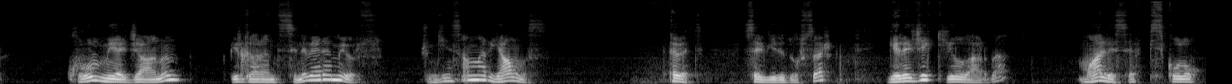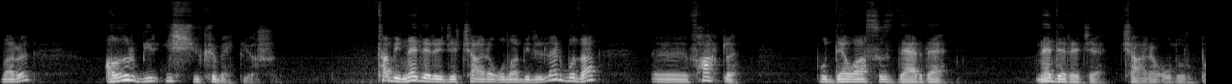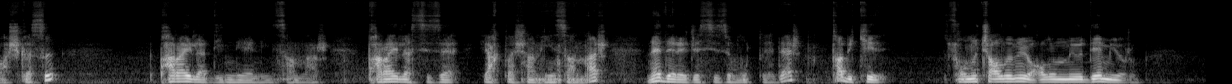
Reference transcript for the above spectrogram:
kurulmayacağının bir garantisini veremiyoruz. Çünkü insanlar yalnız. Evet sevgili dostlar, gelecek yıllarda maalesef psikologları ağır bir iş yükü bekliyor. Tabi ne derece çare olabilirler bu da e, farklı. Bu devasız derde ne derece çare olur başkası? Parayla dinleyen insanlar, parayla size yaklaşan insanlar ne derece sizi mutlu eder? Tabii ki sonuç alınıyor, alınmıyor demiyorum.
